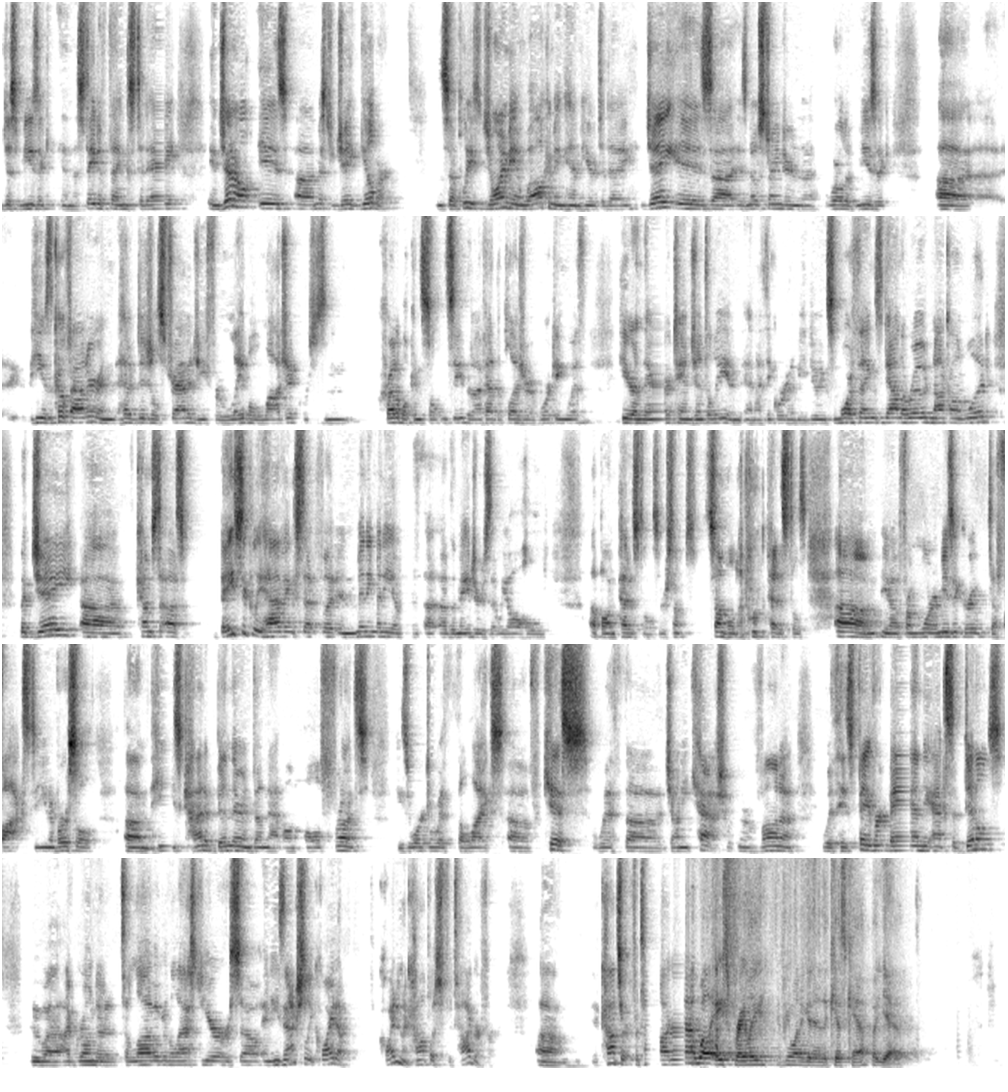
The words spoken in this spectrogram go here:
just music in the state of things today in general is uh, Mr. Jay Gilbert. And so please join me in welcoming him here today. Jay is, uh, is no stranger in the world of music. Uh, he is the co-founder and head of digital strategy for Label Logic, which is an incredible consultancy that I've had the pleasure of working with here and there tangentially. And, and I think we're going to be doing some more things down the road, knock on wood. But Jay uh, comes to us basically having set foot in many, many of, uh, of the majors that we all hold up on pedestals, or some some hold up on pedestals. Um, you know, from Warner Music Group to Fox to Universal, um, he's kind of been there and done that on all fronts. He's worked with the likes of Kiss, with uh, Johnny Cash, with Nirvana, with his favorite band, The Accidentals, who uh, I've grown to, to love over the last year or so. And he's actually quite a quite an accomplished photographer um, concert photographer. Uh, well, Ace Frehley, if you want to get into the Kiss camp, but yeah.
